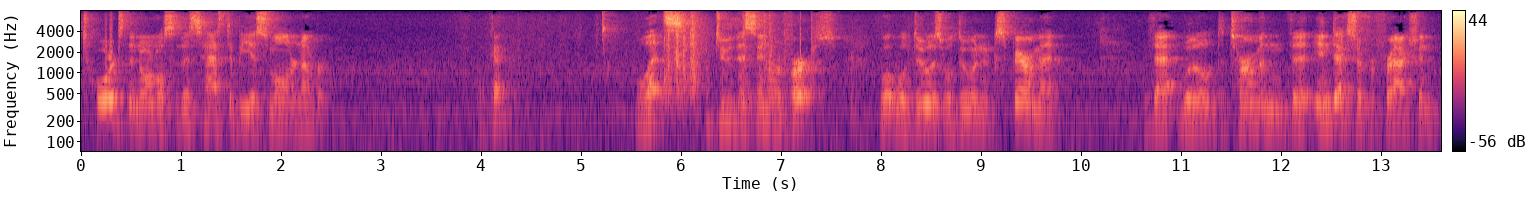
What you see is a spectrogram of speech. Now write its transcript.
towards the normal, so this has to be a smaller number. Okay? Let's do this in reverse. What we'll do is we'll do an experiment that will determine the index of refraction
